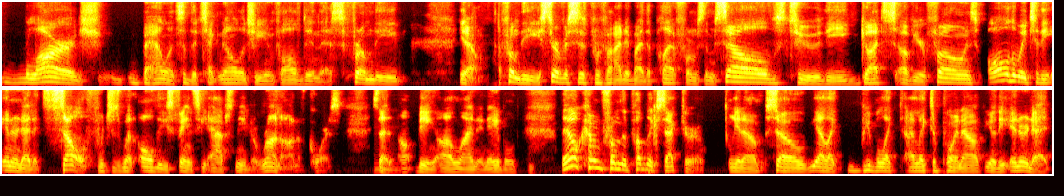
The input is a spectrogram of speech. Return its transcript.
large balance of the technology involved in this, from the you know, from the services provided by the platforms themselves to the guts of your phones, all the way to the internet itself, which is what all these fancy apps need to run on, of course, is that uh, being online enabled. They all come from the public sector, you know. So yeah, like people like I like to point out, you know, the internet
